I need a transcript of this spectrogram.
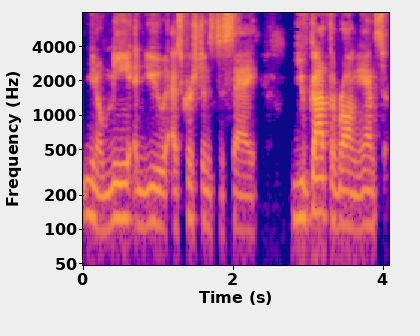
you know me and you as christians to say you've got the wrong answer.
